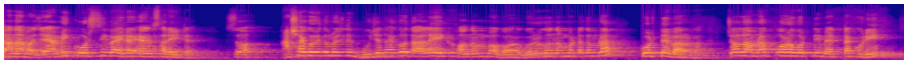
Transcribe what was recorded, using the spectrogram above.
জানাবা যে আমি করছি বা এটার অ্যান্সার এইটা। সো আশা করি তোমরা যদি বুঝে থাকো, তাহলে এই খ নম্বর, গ- গরুর গ নম্বরটা তোমরা করতে পারবা। চলো আমরা পরবর্তী ম্যাথটা করি।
